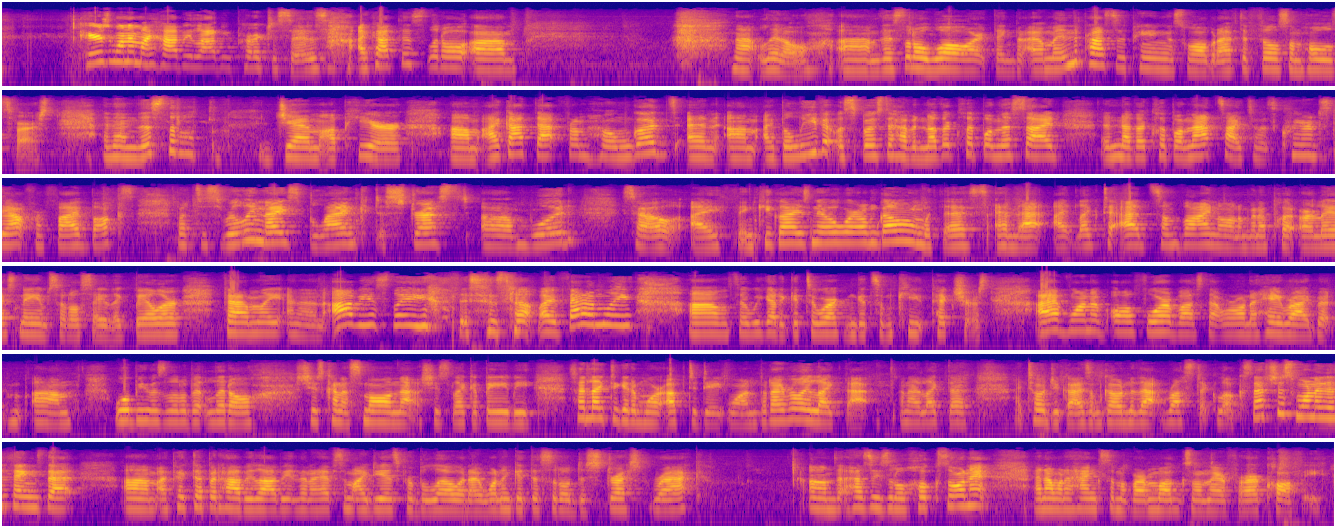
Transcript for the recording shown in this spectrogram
here's one of my Hobby Lobby purchases. I got this little, um, not little, um, this little wall art thing, but I'm in the process of painting this wall, but I have to fill some holes first. And then this little gem up here, um, I got that from Home Goods, and um, I believe it was supposed to have another clip on this side, another clip on that side, so it's clearanced out for five bucks. But it's this really nice blank distressed um, wood, so I think you guys know where I'm going with this, and that I'd like to add some vinyl, and I'm going to put our last name, so it'll say like Baylor family, and then obviously this is not my family, um, so we got to get to work and get some cute pictures. I have one of all four of us that were on a hayride, but um, Whoopi was a little bit little. She's kind of small in that she's like a baby, so I'd like to get a more up-to-date one, but I really like that, and I like the, I told you guys I'm going to that rustic look, so that's just one of the things that um, I picked up at Hobby Lobby, and then I have some ideas for below, and I want to get this little distressed rack um, that has these little hooks on it, and I want to hang some of our mugs on there for our coffee.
